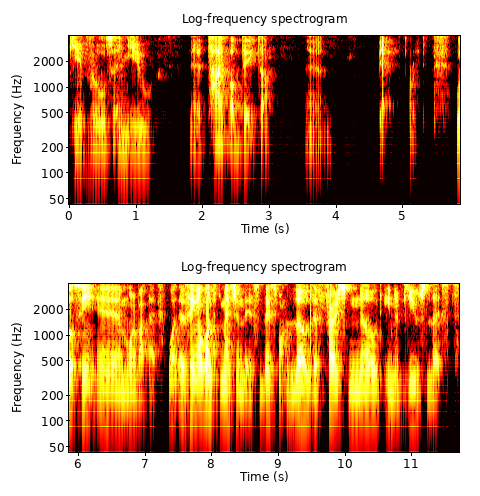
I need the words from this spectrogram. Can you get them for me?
give rules a new uh, type of data. Uh, yeah, all right. We'll see uh, more about that. What the thing I wanted to mention is this one: load the first node in a views list.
